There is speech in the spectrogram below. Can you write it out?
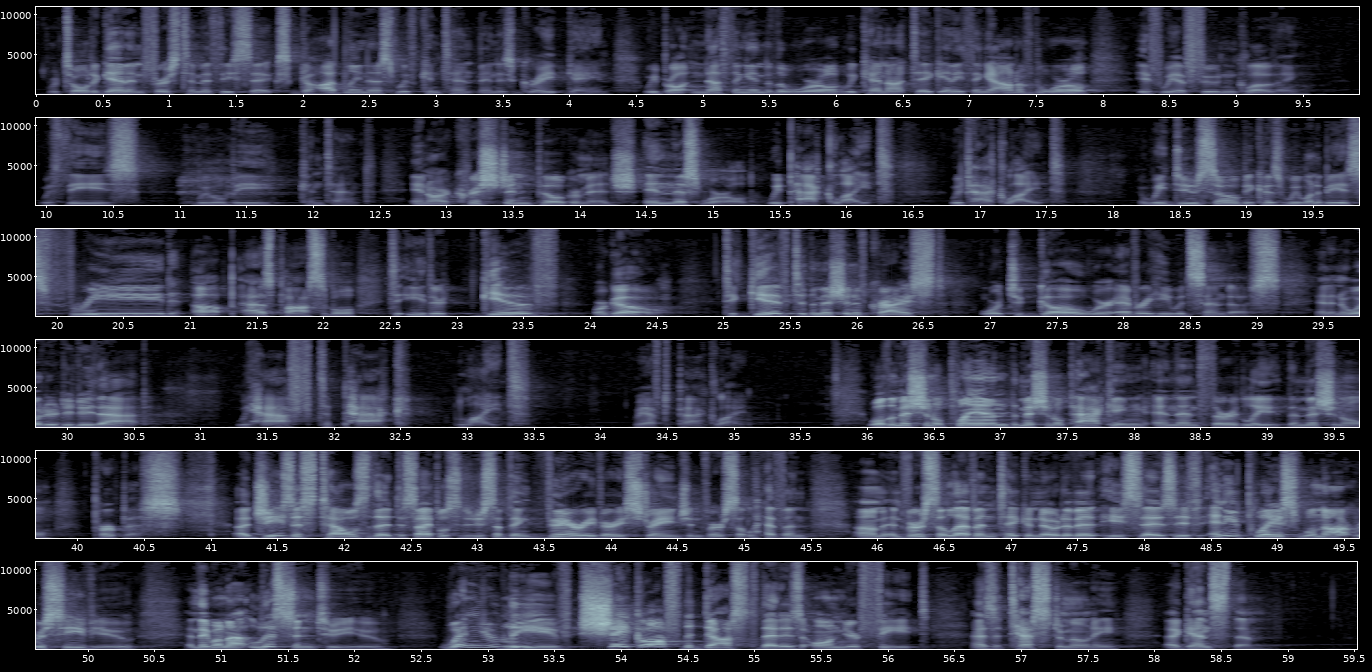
We're told again in 1 Timothy 6 godliness with contentment is great gain. We brought nothing into the world, we cannot take anything out of the world if we have food and clothing. With these, we will be content. In our Christian pilgrimage in this world, we pack light. We pack light. We do so because we want to be as freed up as possible to either give or go, to give to the mission of Christ or to go wherever He would send us. And in order to do that, we have to pack light. We have to pack light. Well, the missional plan, the missional packing, and then thirdly, the missional purpose. Uh, Jesus tells the disciples to do something very, very strange in verse 11. Um, in verse 11, take a note of it. He says, If any place will not receive you, and they will not listen to you, when you leave, shake off the dust that is on your feet as a testimony against them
